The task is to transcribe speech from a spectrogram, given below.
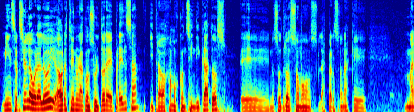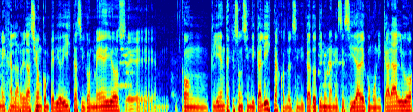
Mi inserción laboral hoy, ahora estoy en una consultora de prensa y trabajamos con sindicatos. Eh, nosotros somos las personas que manejan la relación con periodistas y con medios, eh, con clientes que son sindicalistas, cuando el sindicato tiene una necesidad de comunicar algo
